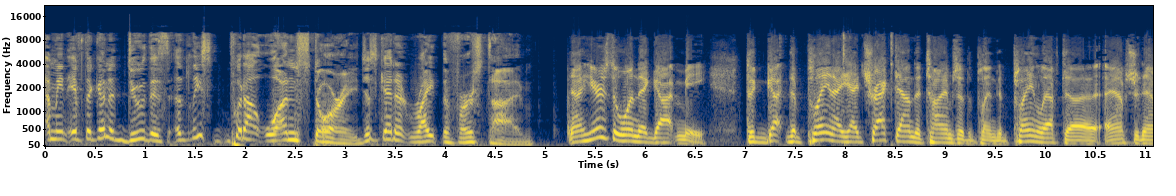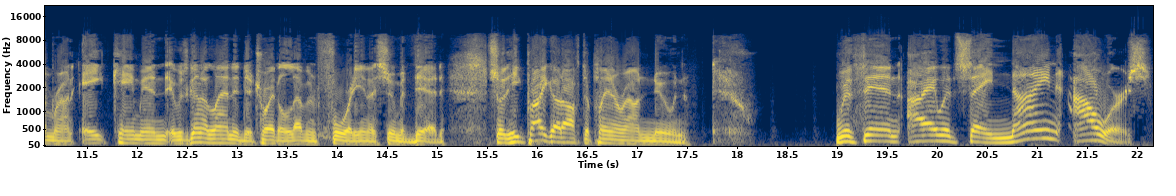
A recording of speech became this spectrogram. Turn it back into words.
I mean, if they're gonna do this, at least put out one story. Just get it right the first time. Now here's the one that got me. The the plane I, I tracked down the times of the plane. The plane left uh, Amsterdam around eight. Came in. It was going to land in Detroit at eleven forty, and I assume it did. So he probably got off the plane around noon. Within I would say nine hours,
